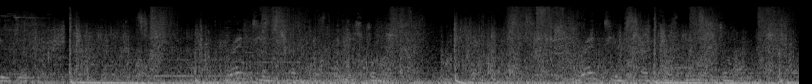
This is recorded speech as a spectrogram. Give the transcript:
Executed. Red Team's turret has been destroyed. Red Team's turret has been destroyed.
